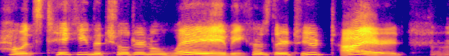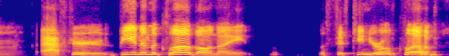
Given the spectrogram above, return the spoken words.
how it's taking the children away because they're too tired mm. after being in the club all night the 15 year old club.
